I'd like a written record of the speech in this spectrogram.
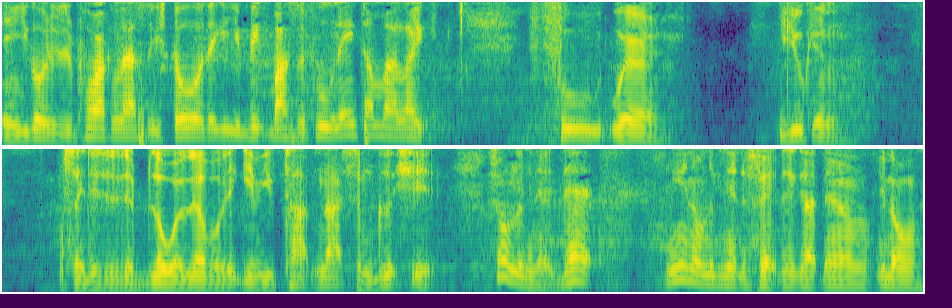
and you go to the parking lots of these stores, they give you big boxes of food. And they ain't talking about like food where you can say this is the lower level. They giving you top notch, some good shit. So I'm looking at that. Then I'm looking at the fact that goddamn, you know,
